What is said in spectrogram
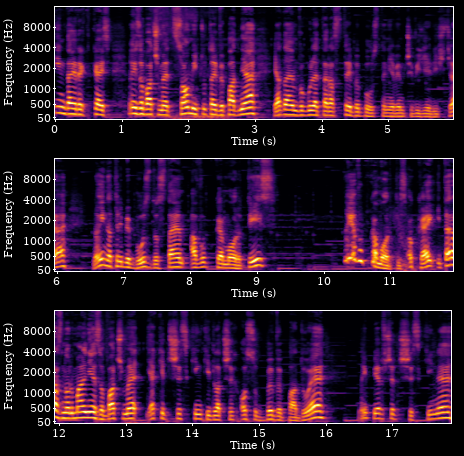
Indirect Case. No i zobaczmy, co mi tutaj wypadnie. Ja dałem w ogóle teraz tryb Boost, nie wiem czy widzieliście. No i na trybie Boost dostałem AWP Mortis. No i AWP Mortis, ok. I teraz normalnie zobaczmy, jakie trzy skinki dla trzech osób by wypadły. No i pierwsze trzy skiny.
